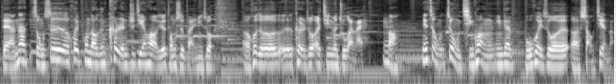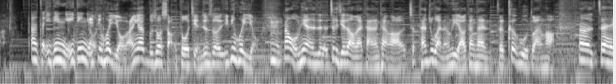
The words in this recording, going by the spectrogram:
对啊，那总是会碰到跟客人之间哈，有的同事反映说，呃，或者说客人说，哎，请你们主管来啊，因为这种这种情况应该不会说呃少见呐。呃，这一定一定有，一定会有啦，应该不是说少多见，就是说一定会有。嗯，那我们现在这个阶段，我们来谈谈看啊，谈主管能力也要看看这客户端哈。那在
